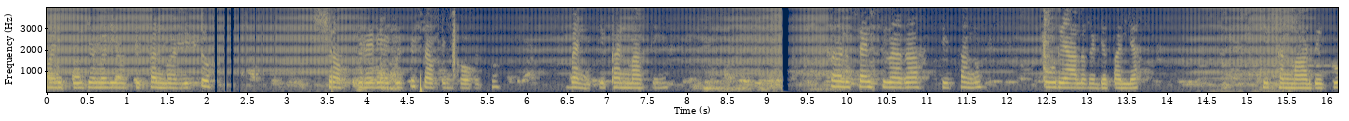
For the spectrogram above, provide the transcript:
ಮಾಡಿ ಪೂಜೆ ಮಾಡಿ ಅವ್ರು ಟಿಫನ್ ಮಾಡಿಬಿಟ್ಟು ಶಾಪ್ ರೆಡಿ ಆಗಿಬಿಟ್ಟು ಶಾಪಿಂಗ್ ಹೋಗ್ಬೇಕು. ಬನ್ನಿ, ಟಿಫನ್ ಮಾಡ್ತೀನಿ. ನೋಡಿ ಫ್ರೆಂಡ್ಸ್ ಇವಾಗ ಟಿಫನ್ನು ಪೂರಿ, ಆಲೂಗಡ್ಡೆ ಪಲ್ಯ ಟಿಫನ್ ಮಾಡಬೇಕು.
